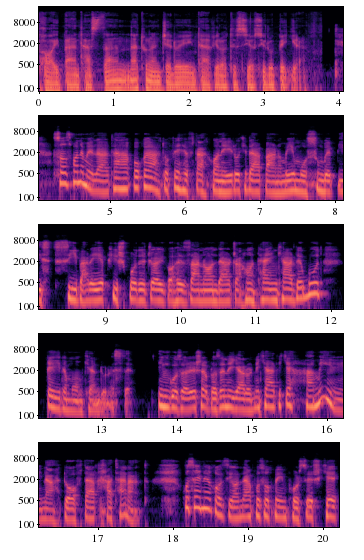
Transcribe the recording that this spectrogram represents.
پایبند هستن نتونن جلوی این تغییرات سیاسی رو بگیرن. سازمان ملل تحقق اهداف هفته ای رو که در برنامه موسوم به 20 سی برای پیشبرد جایگاه زنان در جهان تعیین کرده بود غیر ممکن دونسته. این گزارش ابراز نگرانی کرده که همه این اهداف در خطرند. حسین قاضیان در پاسخ به این پرسش که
